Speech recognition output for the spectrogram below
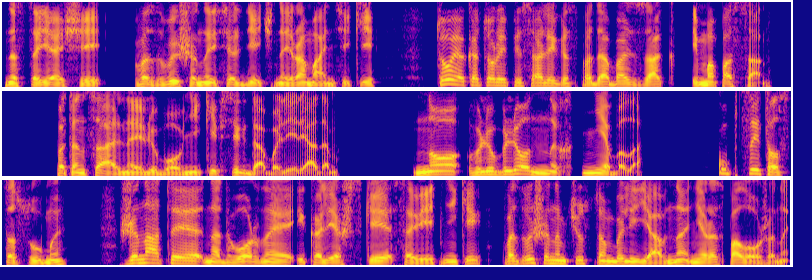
настоящей возвышенной сердечной романтики, той, о которой писали господа Бальзак и Мапассан. Потенциальные любовники всегда были рядом. Но влюбленных не было. Купцы-толстосумы, женатые надворные и коллежские советники к возвышенным чувствам были явно не расположены.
